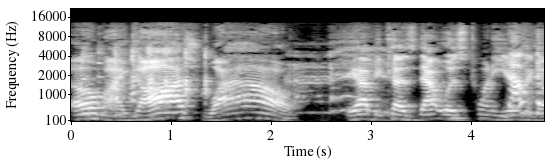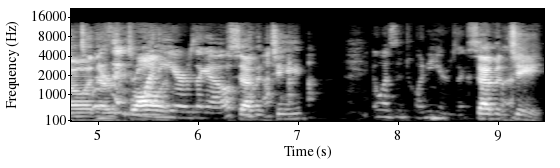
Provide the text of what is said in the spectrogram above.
Oh my gosh. Wow. Yeah, because that was 20 years That ago and they're wasn't crawling 20 years ago. 17. It wasn't 20 years ago. 17.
